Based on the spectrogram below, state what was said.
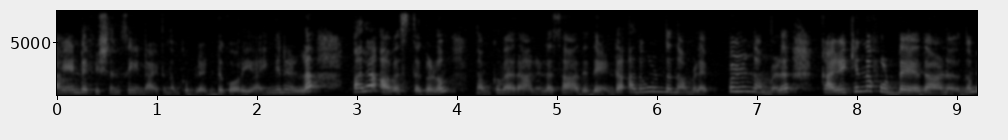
അയൺ ഡെഫിഷ്യൻസി ഉണ്ടായിട്ട് നമുക്ക് ബ്ലഡ് കുറയുക ഇങ്ങനെയുള്ള പല അവസ്ഥകളും നമുക്ക് വരാനുള്ള സാധ്യതയുണ്ട്. അതുകൊണ്ട് നമ്മൾ എപ്പോഴും നമ്മൾ കഴിക്കുന്ന ഫുഡ് ഏതാണെന്നും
